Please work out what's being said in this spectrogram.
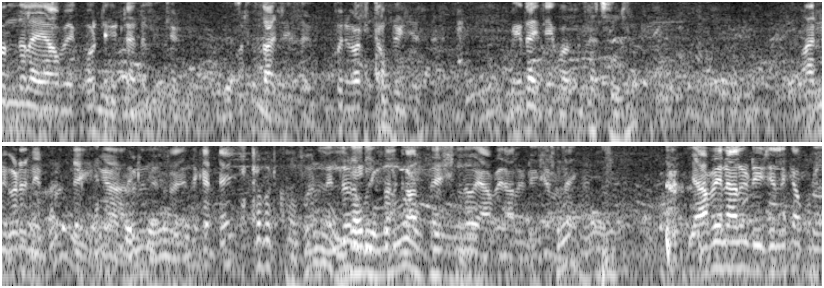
వందల యాభై కోట్లకి టెండర్లు ఇచ్చాడు. వర్క్ స్టార్ట్ చేశాడు. కొన్ని వర్క్స్ కంప్లీట్ చేశాడు. మిగతా చేయబోతున్నాడు వారిని కూడా నేను ప్రత్యేకంగా అభినందిస్తున్నాను. ఎందుకంటే నెల్లూరు మున్సిపల్ కార్పొరేషన్లో యాభై నాలుగు డివిజన్లు ఉన్నాయి. యాభై నాలుగు డివిజన్లకి అప్పుడు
